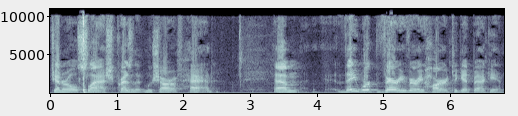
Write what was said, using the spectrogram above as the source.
General slash President Musharraf had, um, they worked very, very hard to get back in.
